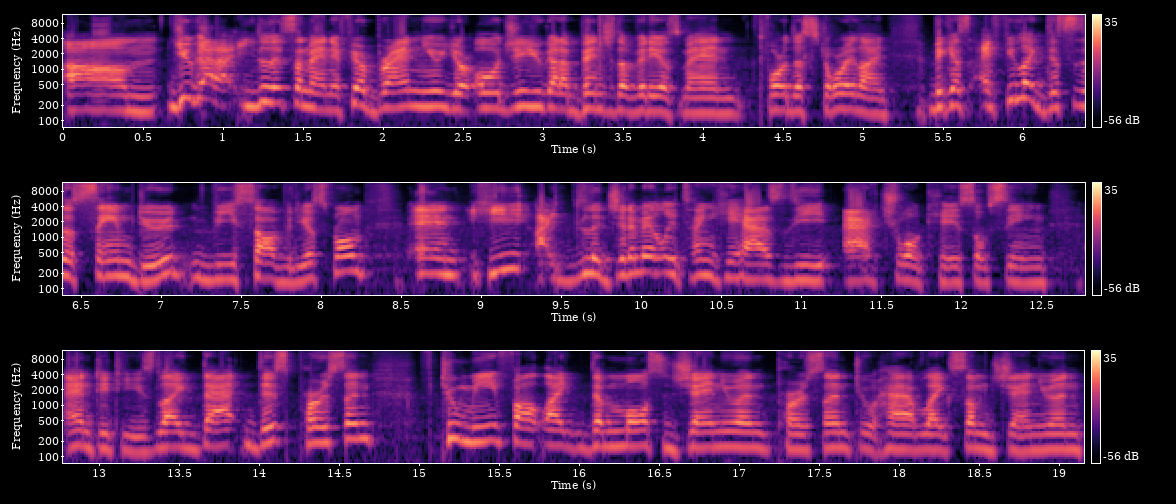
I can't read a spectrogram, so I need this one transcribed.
Um, you gotta listen, man. If you're brand new, you're OG, you gotta binge the videos, man, for the storyline because I feel like this is the same dude we saw videos from, and he, I legitimately think he has the actual case of seeing entities like that. This person, to me, felt like the most genuine person to have like some genuine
